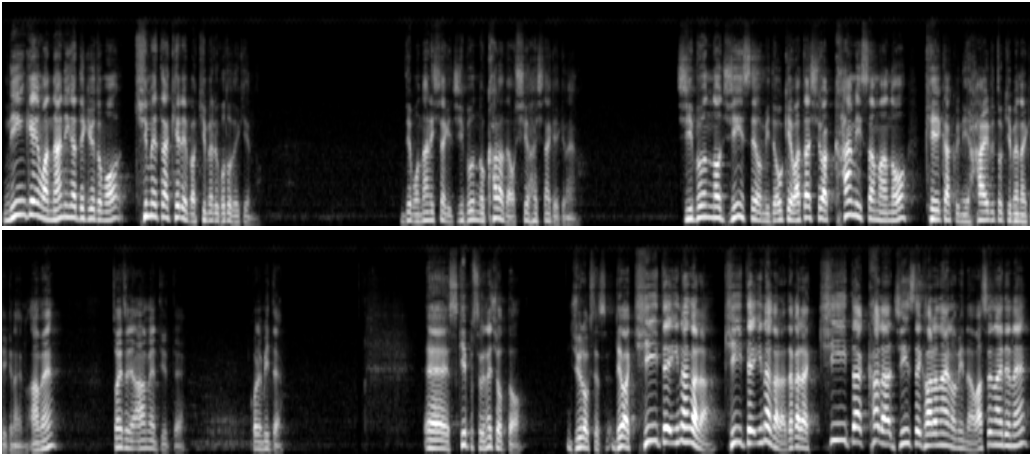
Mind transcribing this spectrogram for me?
人間は何ができるとも決めたければ決めることできるの。でも何しなきゃ自分の体を支配しなきゃいけないの。自分の人生を見て、OK、私は神様の計画に入ると決めなきゃいけないの。アメン？その人にアーメンって言って。これ見て。えー、スキップするね、ちょっと。16節。では聞いていながら、聞いていながら、だから聞いたから人生変わらないのみんな。忘れないでね。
